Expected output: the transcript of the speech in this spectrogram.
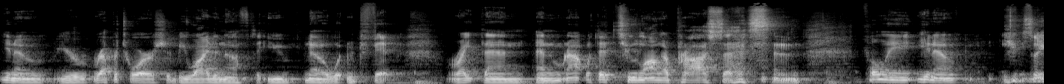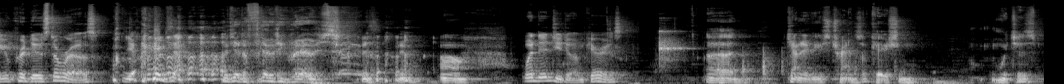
you know, your repertoire should be wide enough that you know what would fit right then and not with it too long a process and fully, you know, you, So you produced a rose. yeah, exactly. I did a floating rose. um, What did you do? I'm curious. uh, Kennedy's translocation, which is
